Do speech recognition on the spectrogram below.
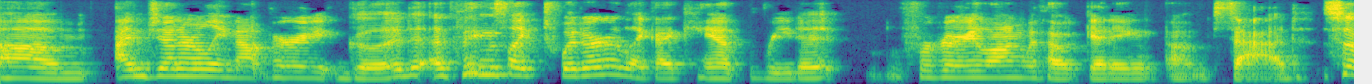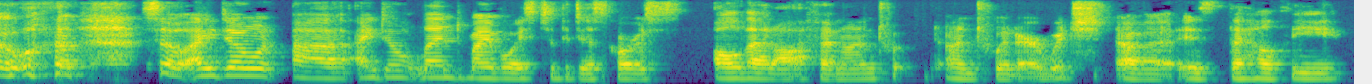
Um, I'm generally not very good at things like Twitter. Like I can't read it for very long without getting um, sad. So, so I don't uh, I don't lend my voice to the discourse all that often on tw- on Twitter, which uh, is the healthy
